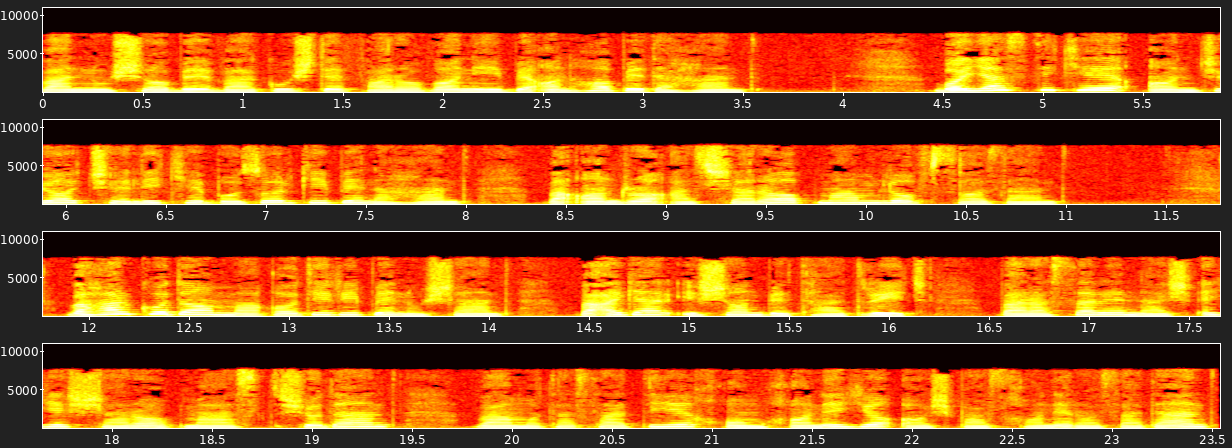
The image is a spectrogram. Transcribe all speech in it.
و نوشابه و گوشت فراوانی به آنها بدهند. بایستی که آنجا چلیک بزرگی بنهند و آن را از شراب مملو سازند و هر کدام مقادیری بنوشند و اگر ایشان به تدریج بر اثر نشعه شراب مست شدند و متصدی خمخانه یا آشپزخانه را زدند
